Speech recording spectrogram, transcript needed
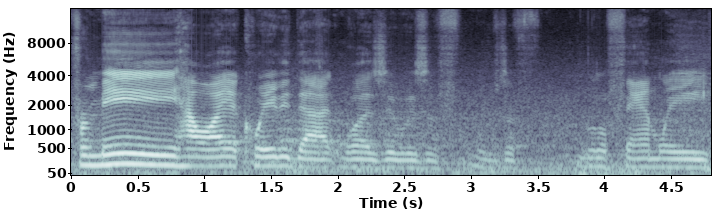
for me, how I equated that was it was a it was a little family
